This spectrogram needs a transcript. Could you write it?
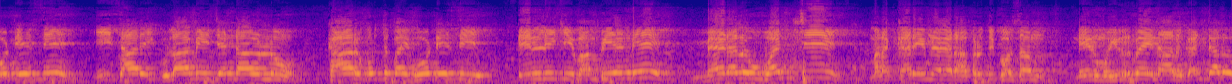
ఓటేసి ఈసారి గులాబీ జెండాలను కారు గుర్తుపై ఓటేసి ఢిల్లీకి పంపియండి. మెడలు వంచి మన కరీంనగర్ అభివృద్ధి కోసం నేను ఇరవై నాలుగు గంటలు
